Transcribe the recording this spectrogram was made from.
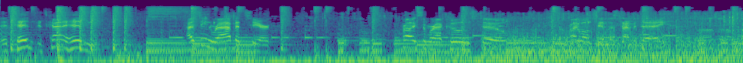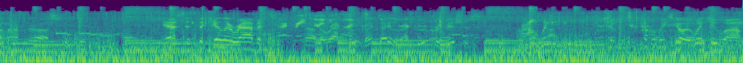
it's hidden. It's kind of hidden. I've seen rabbits here. Probably some raccoons too. Probably won't see them this time of day. Well, they don't come after us. Yes, it's the killer rabbit. Heart No, the 91. raccoons, I tell you, the raccoons are vicious. Uh, we t- a couple weeks ago we went to um,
